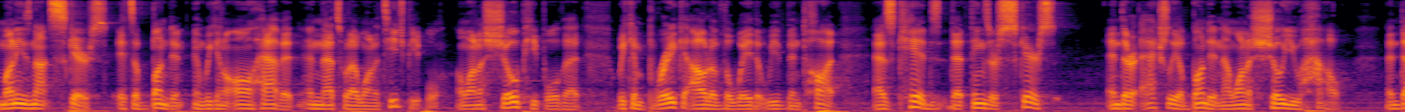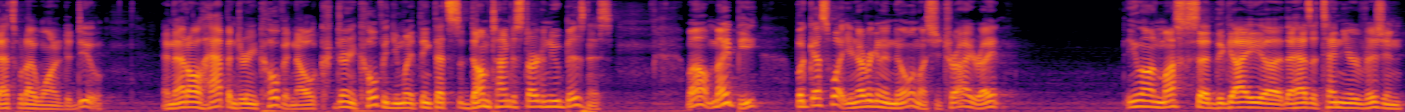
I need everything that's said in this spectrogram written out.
Money is not scarce, it's abundant, and we can all have it. And that's what I want to teach people. I want to show people that we can break out of the way that we've been taught as kids that things are scarce and they're actually abundant. And I want to show you how. And that's what I wanted to do. And that all happened during COVID. Now, during COVID, you might think that's a dumb time to start a new business. Well, it might be, but guess what? You're never going to know unless you try, right? Elon Musk said the guy uh, that has a 10 year vision,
